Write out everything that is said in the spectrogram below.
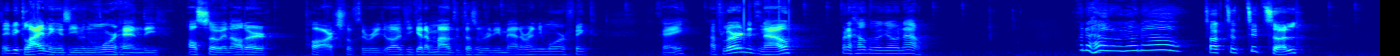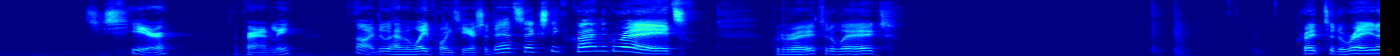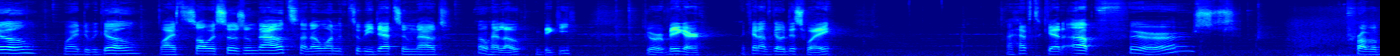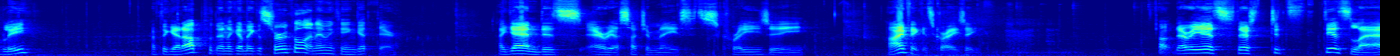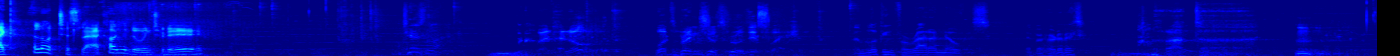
Maybe gliding is even more handy. Also in other parts of the region. Well, if you get a mount, it doesn't really matter anymore, I think. Okay, I've learned it now. Where the hell do I go now? Where the hell do I go now? Talk to Titzel. She's here, apparently. Oh, I do have a waypoint here, so that's actually kind of great. Great to the wait. Great to the radio. Where do we go? Why is this always so zoomed out? I don't want it to be that zoomed out. Oh, hello, Biggie. You're bigger. I cannot go this way. I have to get up first. Probably. I have to get up, then I can make a circle, and then we can get there. Again, this area is such a maze. It's crazy. I think it's crazy. Oh, there he is. There's Tizlak. Hello, Tizlak. How you doing today? Brings you through this way? I'm looking for Rata Novus. Ever heard of it? Rata. Hmm.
